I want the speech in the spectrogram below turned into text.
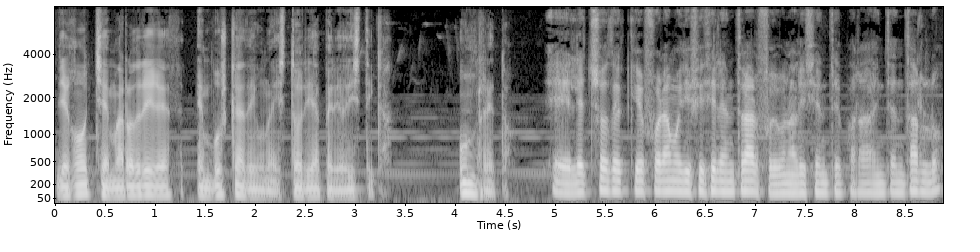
llegó Chema Rodríguez en busca de una historia periodística. Un reto. El hecho de que fuera muy difícil entrar fue un aliciente para intentarlo.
